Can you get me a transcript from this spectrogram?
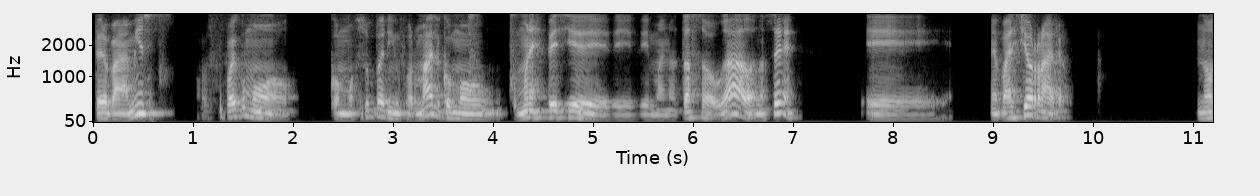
Pero para mí fue como, como súper informal, como, como una especie de, de- de manotazo ahogado, no sé. Eh, me pareció raro. No,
